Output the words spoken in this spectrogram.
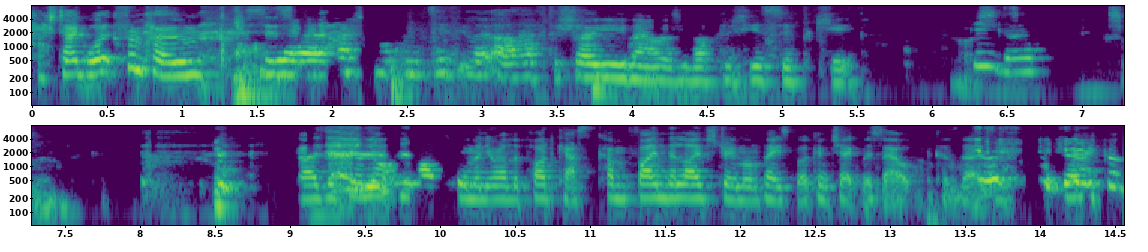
Hashtag work from home. This is yeah, hashtag, I'll have to show you now as well because she's super cute. Nice. There you go. Excellent. Guys, if you're not on the live stream and you're on the podcast, come find the live stream on Facebook and check this out because that's very come,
